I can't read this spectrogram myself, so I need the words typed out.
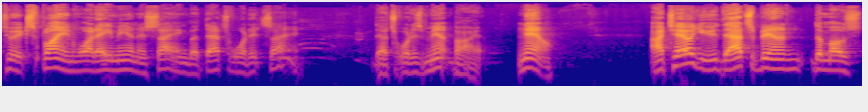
to explain what amen is saying, but that's what it's saying. That's what is meant by it. Now, I tell you, that's been the most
